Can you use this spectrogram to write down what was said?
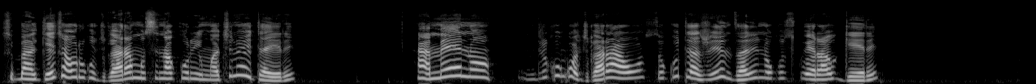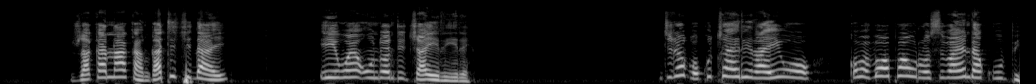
Chibage chauri kudyara musina kurimwa chinoita here? Hameno ndiri kungodyarawo sokuti hazvienzani nokuswera ugere. Zvakanaka ngatichidai. Iwe undonditsvairire ndinogokutsvairiraiwo ko baba wapaurosi vaenda kupi?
